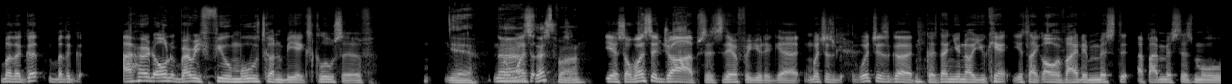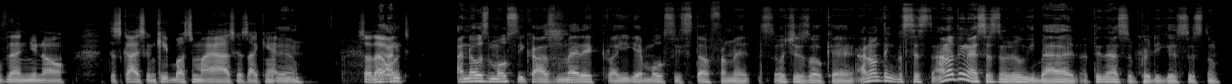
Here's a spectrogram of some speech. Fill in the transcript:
but the good, but the I heard only very few moves gonna be exclusive. Yeah, no, But that's, that's fine. Yeah, so once it drops, it's there for you to get, which is which is good because then you know you can't. It's like, oh, if I didn't miss it, if I missed this move, then you know this guy's gonna keep busting my ass because I can't. Yeah, So that works. I know it's mostly cosmetic. Like you get mostly stuff from it, so which is okay. I don't think the system. I don't think that system is really bad. I think that's a pretty good system.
